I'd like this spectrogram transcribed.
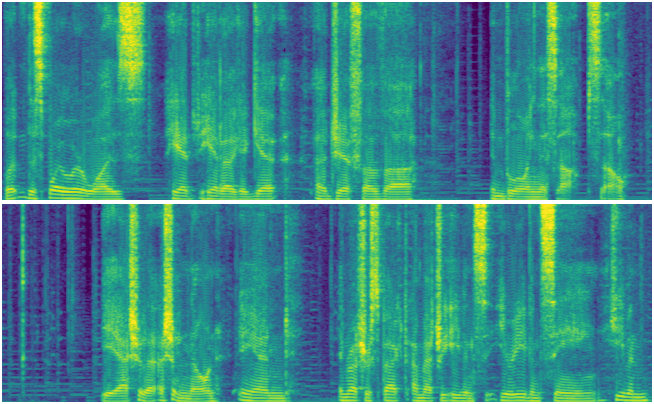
But the spoiler was he had he had like a gif a gif of uh him blowing this up. So yeah, I should I should have known. And in retrospect, I'm actually even you're even seeing he even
